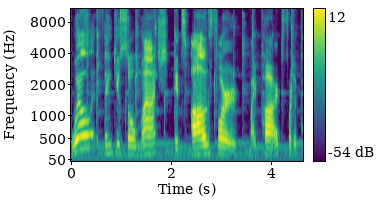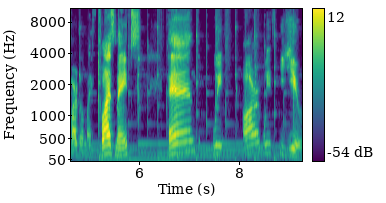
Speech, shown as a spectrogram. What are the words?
Well, thank you so much. It's all for my part, for the part of my classmates, and we are with you.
